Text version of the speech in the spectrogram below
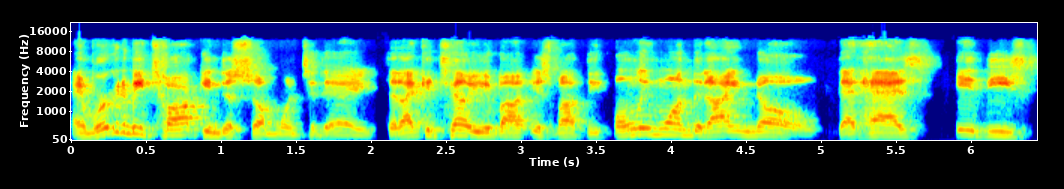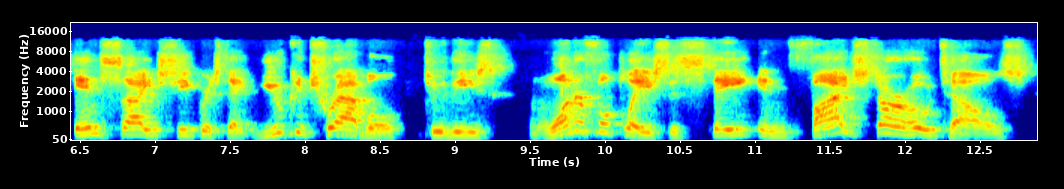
And we're going to be talking to someone today that I can tell you about is about the only one that I know that has these inside secrets that you could travel to these wonderful places, stay in five star hotels.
